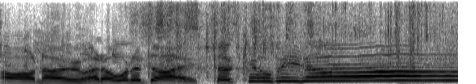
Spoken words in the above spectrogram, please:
Oh, no, I don't want to die. Don't kill me, no!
